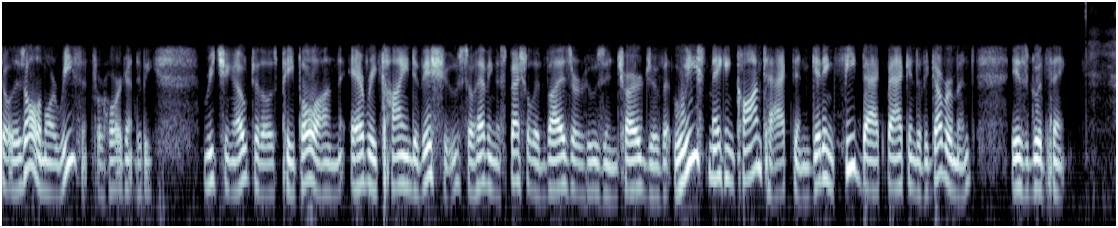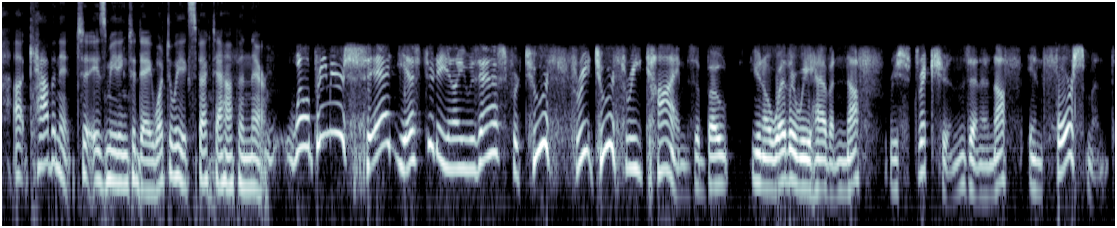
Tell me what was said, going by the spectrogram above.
So there's all the more reason for Horgan to be reaching out to those people on every kind of issue. So having a special advisor who's in charge of at least making contact and getting feedback back into the government is a good thing. Uh, cabinet is meeting today. What do we expect to happen there? Well, the premier said yesterday. You know, he was asked for two or three, two or three times about you know whether we have enough restrictions and enough enforcement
